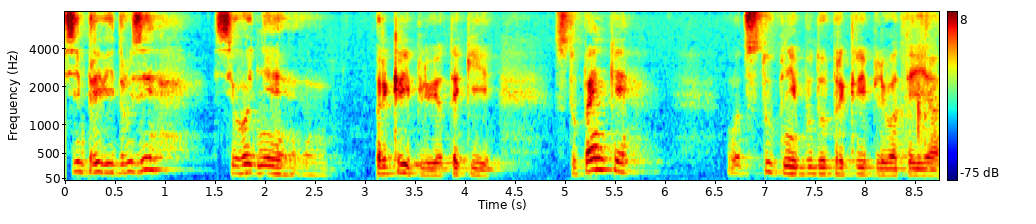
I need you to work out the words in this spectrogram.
Всім привіт, друзі! Сьогодні е, прикріплюю такі ступеньки. От ступні буду прикріплювати я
